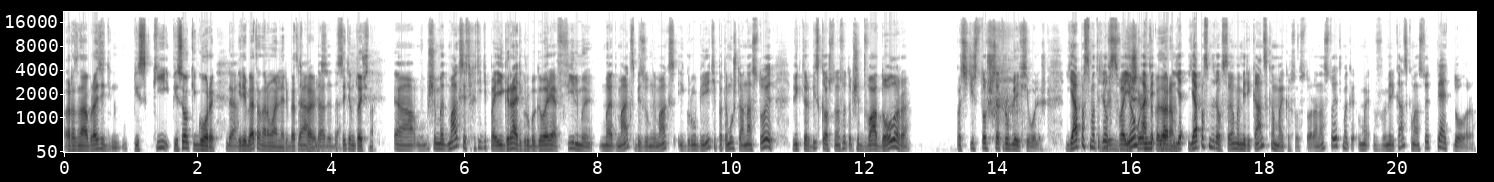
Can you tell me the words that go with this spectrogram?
разнообразить пески, песок и горы? Да. И ребята нормально, ребята да, справились. Да, да, да. С этим точно. А, в общем, Mad Max, если хотите поиграть, грубо говоря, в фильмы Mad Max, Безумный Макс, игру берите, потому что она стоит, Виктор Би сказал, что она стоит вообще 2 доллара, почти 160 рублей всего лишь. Я посмотрел Вы, в своем... Ами... Я, я посмотрел в своем американском Microsoft Store, она стоит, в американском она стоит 5 долларов.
